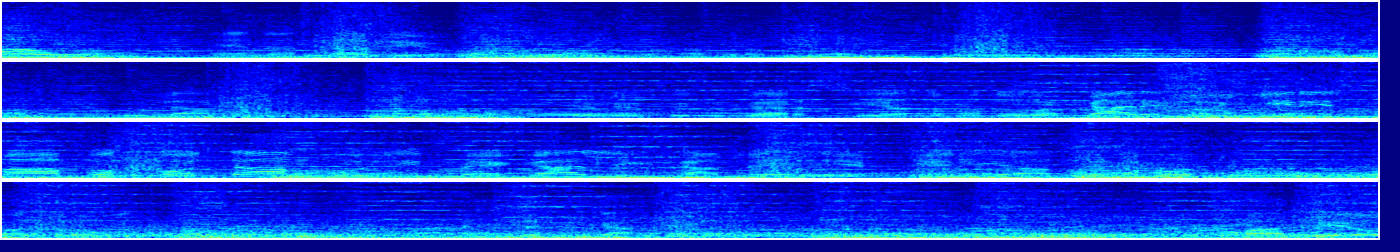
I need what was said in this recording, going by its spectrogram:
άου! Ένα στα δύο, τον Αντρόμητο. Αστριγούλα, τελείωσε την Γκαρσία στο πρώτο δοκάρι, το γύρισμα από κοντά, πολύ μεγάλη χαμένη ευκαιρία από το του Αντρόμητο. Επιθετικά. Φάμπιο.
